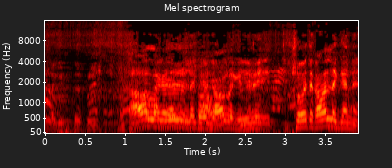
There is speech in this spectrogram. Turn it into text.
লাগে খাওয়ার লাগে সবাই তো খাবার লাগে না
